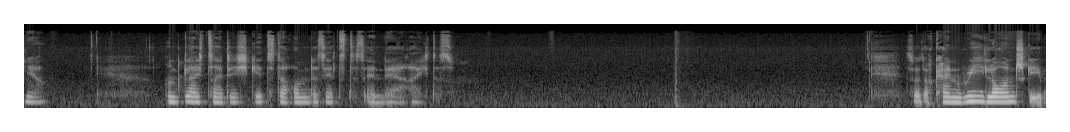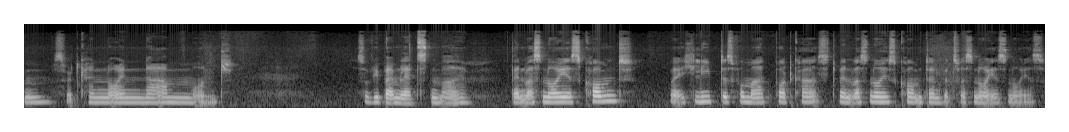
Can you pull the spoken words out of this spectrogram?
Ja. Und gleichzeitig geht es darum, dass jetzt das Ende erreicht ist. Es wird auch keinen Relaunch geben. Es wird keinen neuen Namen und so wie beim letzten Mal wenn was Neues kommt, weil ich liebe das Format Podcast, wenn was Neues kommt, dann wird es was Neues, Neues.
